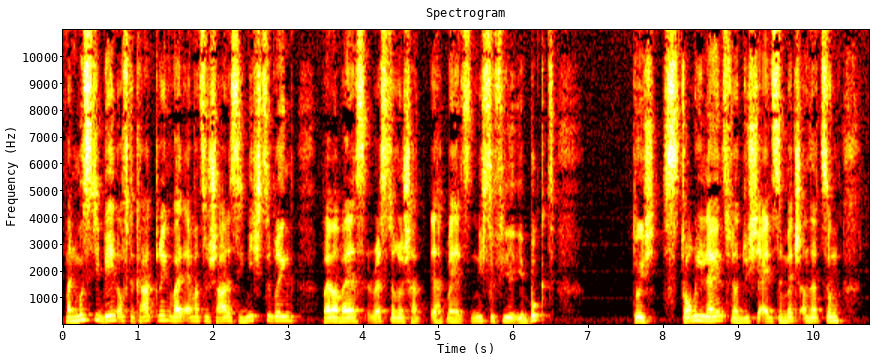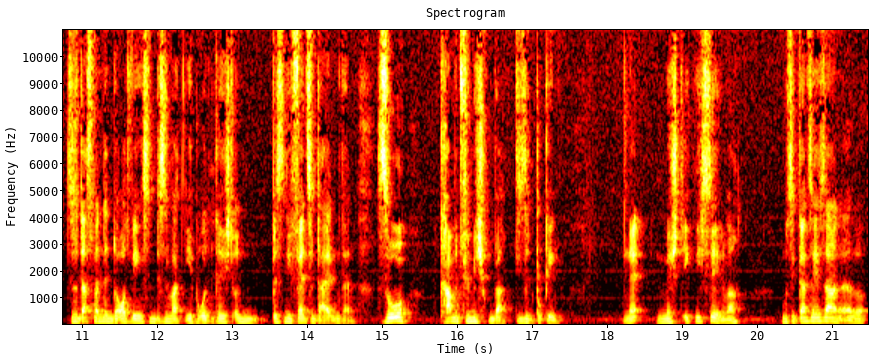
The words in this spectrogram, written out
man muss die Bänen auf die Karte bringen, weil es einfach zu schade ist, sie nicht zu bringen, weil man weiß, wrestlerisch hat, hat man jetzt nicht so viel gebuckt durch Storylines oder durch die einzelnen Match-Ansetzungen, sodass man dann dort wenigstens ein bisschen was geboten kriegt und ein bisschen die Fans unterhalten kann. So kam es für mich rüber, dieses Booking. Ne, möchte ich nicht sehen, wa? Muss ich ganz ehrlich sagen. Also,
